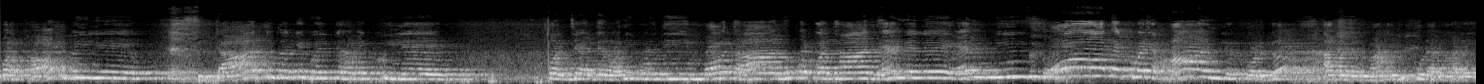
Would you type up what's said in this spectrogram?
প্রথম হইলে? সেটা তোমাকে বলতে হবে খুইলে পঞ্চায়েতের অনিবন্ধি প্রধান উপপ্রধান এমএলএ এমপি সব একেবারে হামলে পড়ল আমাদের মাটির পুরা ঘরে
